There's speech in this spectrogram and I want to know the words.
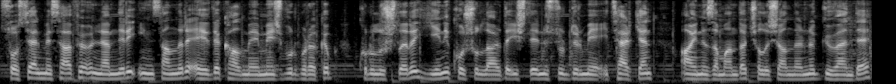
Sosyal mesafe önlemleri insanları evde kalmaya mecbur bırakıp kuruluşları yeni koşullarda işlerini sürdürmeye iterken aynı zamanda çalışanlarını güvende,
